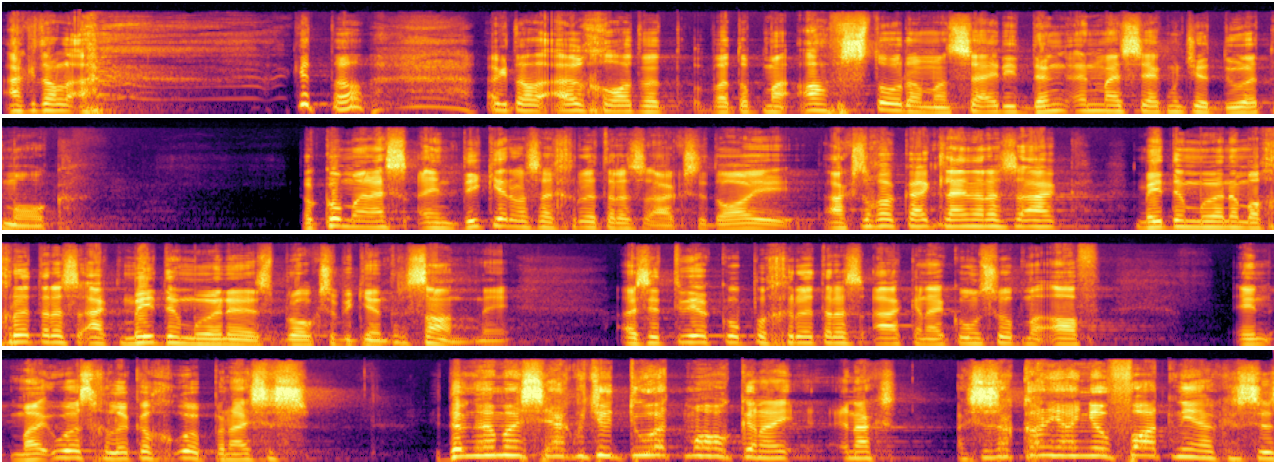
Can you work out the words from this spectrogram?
Ek het al ek het al ek het al 'n ou gehad wat wat op my afstorm en sê hy die ding in my sê ek moet jou doodmaak. Nou kom maar as en die keer was hy groter as ek. So daai ek's nog 'n kyk kleiner as ek met demone, maar groter as ek met demone is brok so 'n bietjie interessant, nê. Nee. As hy twee koppe groter as ek en hy kom so op my af en my oë is gelukkig oop en hy sê die ding in my sê ek moet jou doodmaak en hy en ek hy sê ek kan nie aan jou vat nie. Ek sê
